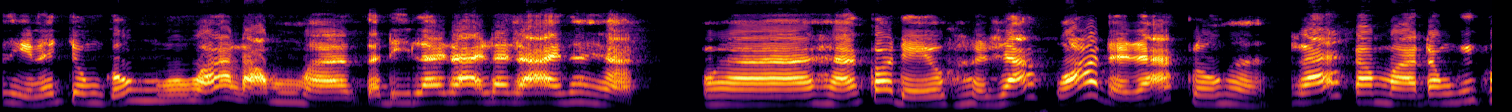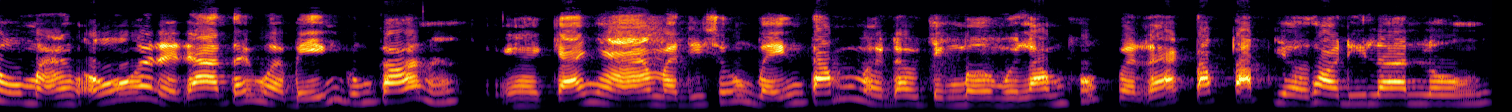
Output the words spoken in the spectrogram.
thì nói chung cũng không có quá đông mà ta đi lai rai lai rai thôi hả mà hả có điều rác quá trời rác luôn à rác mà trong cái khu mà ăn uống á rồi ra tới ngoài biển cũng có nữa. Cả nhà mà đi xuống biển tắm mà đâu chừng 10 15 phút rồi rác tấp tấp vô thôi đi lên luôn.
